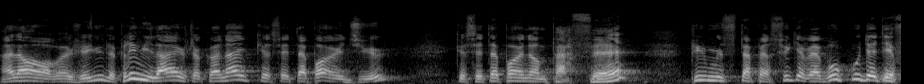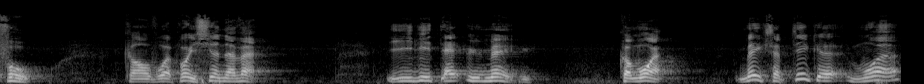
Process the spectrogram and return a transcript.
Alors, euh, j'ai eu le privilège de connaître que c'était pas un Dieu, que c'était pas un homme parfait, puis je me suis aperçu qu'il y avait beaucoup de défauts qu'on ne voit pas ici en avant. Il était humain, comme moi. Mais excepté que moi,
